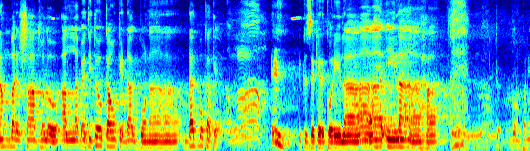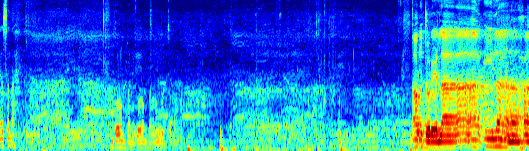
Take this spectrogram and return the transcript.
নাম্বার সাত হলো, আল্লাহ ব্যতীত কাউকে ডাকবো না। ডাকবো কাকে? একটু জেকের করি ইলাহা। গরম পানি আছে না? গরম পানি গরম পানি চা আরও জোরে ইলাহা।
